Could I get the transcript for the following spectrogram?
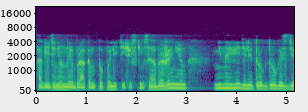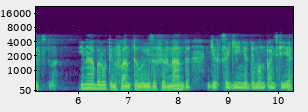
объединенные браком по политическим соображениям, ненавидели друг друга с детства. И наоборот, инфанта Луиза Фернанда, герцогиня де Монпансье,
